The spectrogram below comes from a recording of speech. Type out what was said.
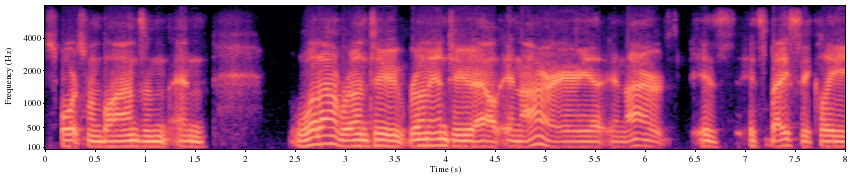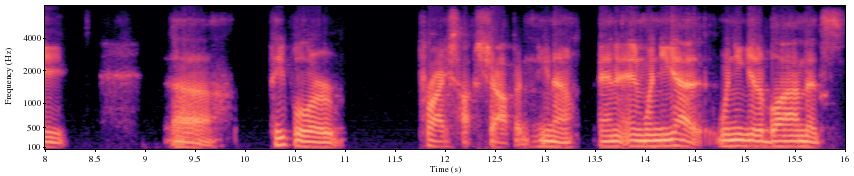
sportsman blinds and and what I run to run into out in our area in our is it's basically uh, people are price shopping, you know, and and when you got when you get a blind that's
